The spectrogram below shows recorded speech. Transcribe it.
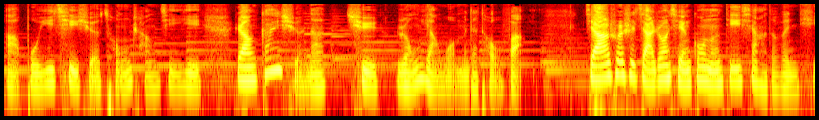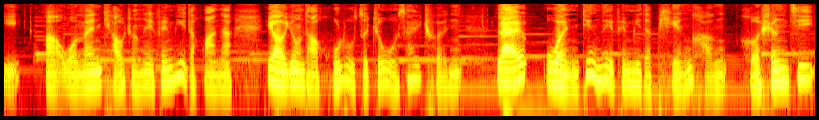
啊，补益气血，从长计议，让肝血呢去荣养我们的头发。假如说是甲状腺功能低下的问题。啊，我们调整内分泌的话呢，要用到葫芦籽植物甾醇来稳定内分泌的平衡和生机。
